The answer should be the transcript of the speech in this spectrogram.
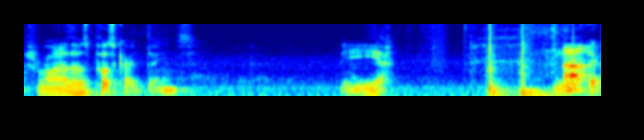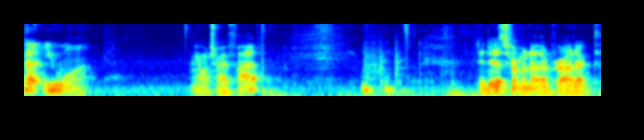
From one of those postcard things. Yeah. Not a cut you want. You want to try five? it is from another product.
